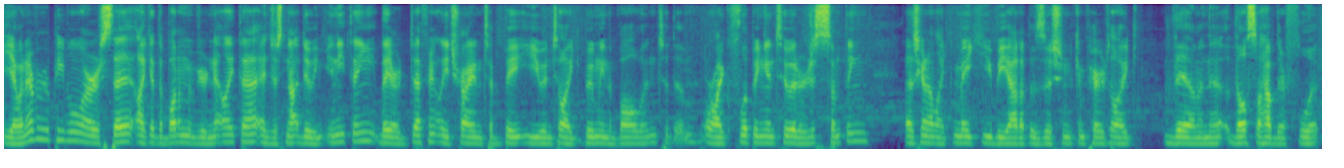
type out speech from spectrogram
Yeah, whenever people are set, like, at the bottom of your net like that and just not doing anything, they are definitely trying to bait you into, like, booming the ball into them. Or, like, flipping into it or just something that's gonna, like, make you be out of position compared to, like, them. And they'll still have their flip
